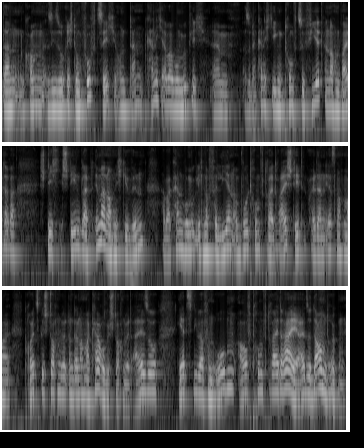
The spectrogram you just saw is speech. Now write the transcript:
dann kommen sie so Richtung 50, und dann kann ich aber womöglich, ähm, also dann kann ich gegen Trumpf zu viert, wenn noch ein weiterer Stich stehen bleibt, immer noch nicht gewinnen, aber kann womöglich noch verlieren, obwohl Trumpf 3-3 steht, weil dann erst noch mal Kreuz gestochen wird und dann noch mal Karo gestochen wird. Also jetzt lieber von oben auf Trumpf 3-3, also Daumen drücken,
